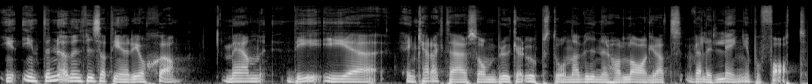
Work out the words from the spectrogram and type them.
Inte nödvändigtvis att det är en Rioja, men det är en karaktär som brukar uppstå när viner har lagrats väldigt länge på fat.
